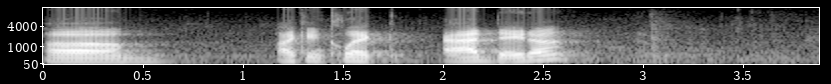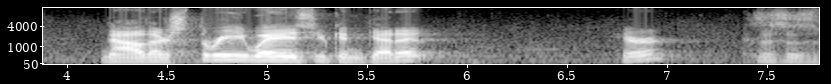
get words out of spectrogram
Um, I can click Add Data. Now, there's three ways you can get it here, because this is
